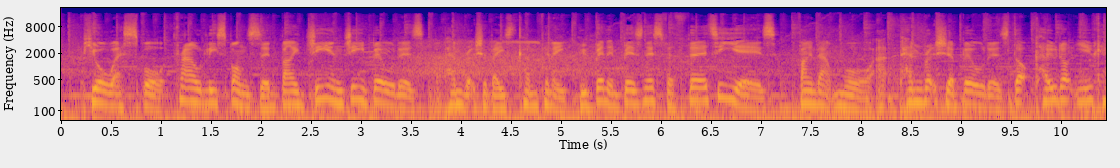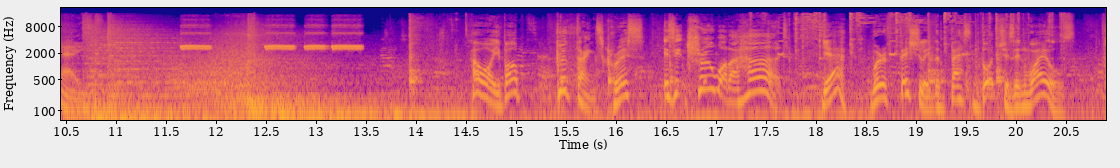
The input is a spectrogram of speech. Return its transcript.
Pure West Sport, proudly sponsored by G&G Builders, a Pembrokeshire-based company who've been in business for 30 years. Find out more at pembrokeshirebuilders.co.uk. How are you, Bob? Good, thanks, Chris. Is it true what I heard? Yeah, we're officially the best butchers in Wales.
